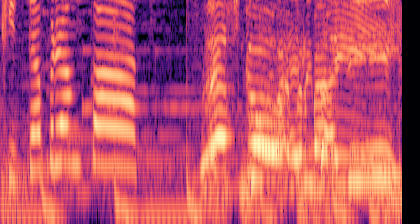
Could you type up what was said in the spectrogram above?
kita berangkat. Let's go everybody.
